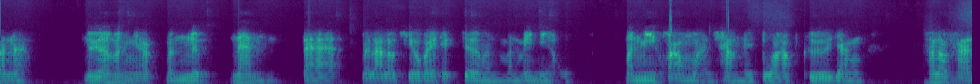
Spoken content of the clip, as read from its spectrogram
มันอะเนื้อมันครับมันหนึบแน่น แต่เวลาเราเคี้ยวไป texture มันมันไม่เหนียว มันมีความหวานฉ่ำในตัวครับ คืออย่างถ้าเราทาน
